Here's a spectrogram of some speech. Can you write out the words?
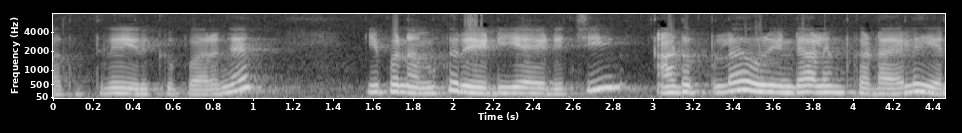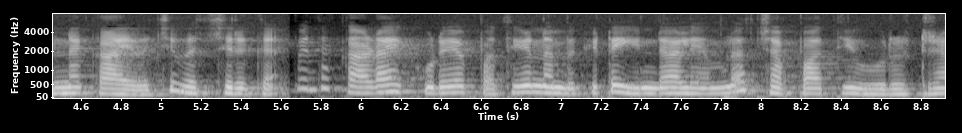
பதத்திலே இருக்குது பாருங்கள் இப்போ நமக்கு ரெடி ஆகிடுச்சு அடுப்பில் ஒரு இண்டாலியம் கடாயில் எண்ணெய் காய வச்சு வச்சுருக்கேன். இப்போ இந்த கடாய் கூட பார்த்திங்கன்னா நம்மக்கிட்ட இண்டாலியமில் சப்பாத்தி உருட்டுற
